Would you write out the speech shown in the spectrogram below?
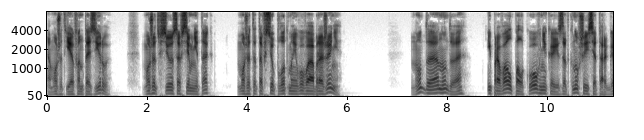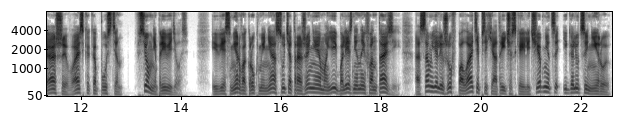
А может, я фантазирую? Может, все совсем не так? Может, это все плод моего воображения? Ну да, ну да. И провал полковника, и заткнувшийся торгаш, и Васька Капустин. Все мне привиделось. И весь мир вокруг меня — суть отражения моей болезненной фантазии, а сам я лежу в палате психиатрической лечебницы и галлюцинирую.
